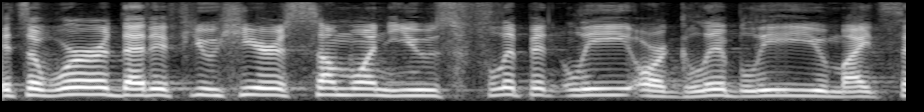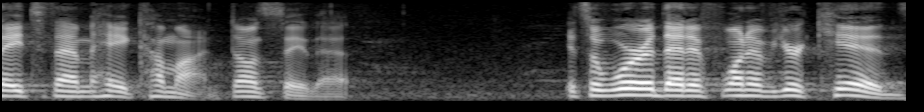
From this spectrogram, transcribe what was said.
It's a word that if you hear someone use flippantly or glibly, you might say to them, hey, come on, don't say that. It's a word that if one of your kids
